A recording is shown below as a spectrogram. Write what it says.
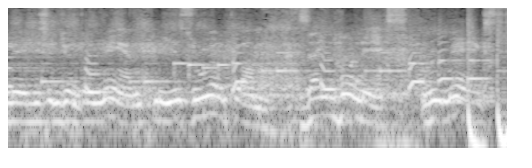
Ladies and gentlemen, please welcome Zayn Honix Remix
